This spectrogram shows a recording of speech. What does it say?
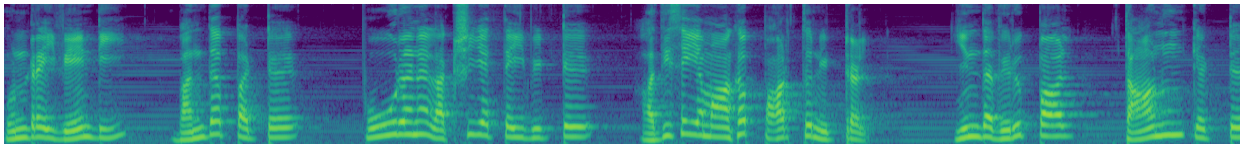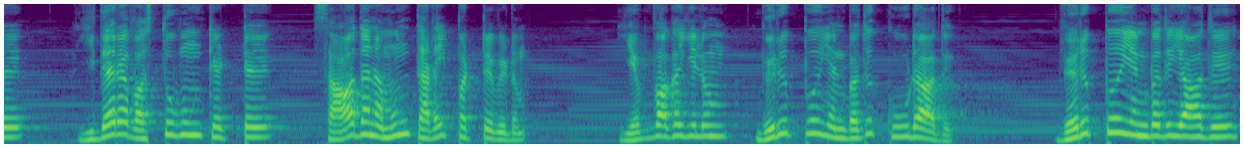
ஒன்றை வேண்டி பந்தப்பட்டு பூரண லட்சியத்தை விட்டு அதிசயமாக பார்த்து நிற்றல். இந்த விருப்பால் தானும் கெட்டு இதர வஸ்துவும் கெட்டு சாதனமும் தடைப்பட்டுவிடும். எவ்வகையிலும் விருப்பு என்பது கூடாது. வெறுப்பு என்பது யாது?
